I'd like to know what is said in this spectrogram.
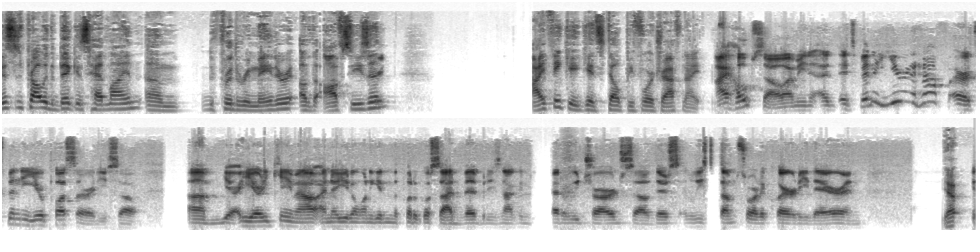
This is probably the biggest headline um, for the remainder of the offseason. I think it gets dealt before draft night. I hope so. I mean, it- it's been a year and a half, or it's been a year plus already. So, um, yeah, he already came out. I know you don't want to get in the political side of it, but he's not going to be federally charged. So there's at least some sort of clarity there, and Yep.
